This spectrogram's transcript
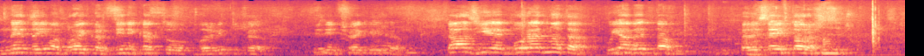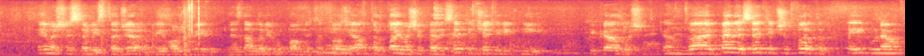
не да има брой картини, както върви тук един човек и вика, тази е поредната, коя бе там? 52-а. Имаше Салиста Джерал, вие може би, не знам дали го помните този автор, той имаше 54 книги. И казваше така, това е 54-та. Ей, голям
